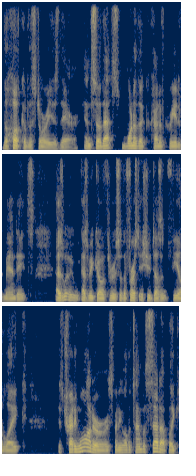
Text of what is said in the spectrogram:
the hook of the story is there. And so that's one of the kind of creative mandates as we, as we go through. So the first issue doesn't feel like is treading water or spending all the time with setup like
